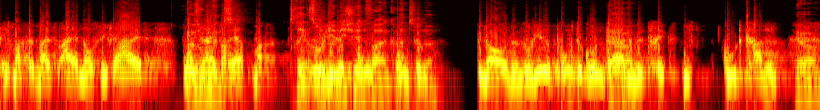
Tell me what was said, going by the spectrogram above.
ich mache dann meist einen auf Sicherheit, wo also ich einfach erstmal Tricks, wo du nicht hinfallen kannst, oder? Genau, eine solide Punktegrundlage ja. mit Tricks, die ich gut kann. Ja.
